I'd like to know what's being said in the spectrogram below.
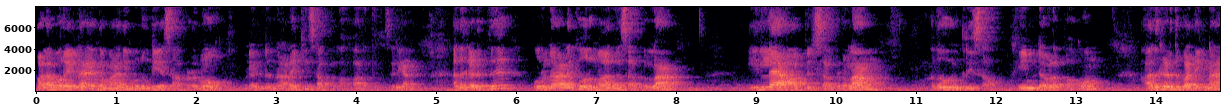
பல முறையில் இந்த மாதிரி முருங்கையை சாப்பிடணும். ரெண்டு நாளைக்கு சாப்பிட்லாம் வாரத்துக்கு சரியா? அதுக்கடுத்து ஒரு நாளைக்கு ஒரு மாதுளை சாப்பிட்லாம். இல்லை ஆப்பிள் சாப்பிடலாம். அதுவும் இன்க்ரீஸ் ஆகும் ஹீம் டெவலப் ஆகும். அதுக்கடுத்து பார்த்தீங்கன்னா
